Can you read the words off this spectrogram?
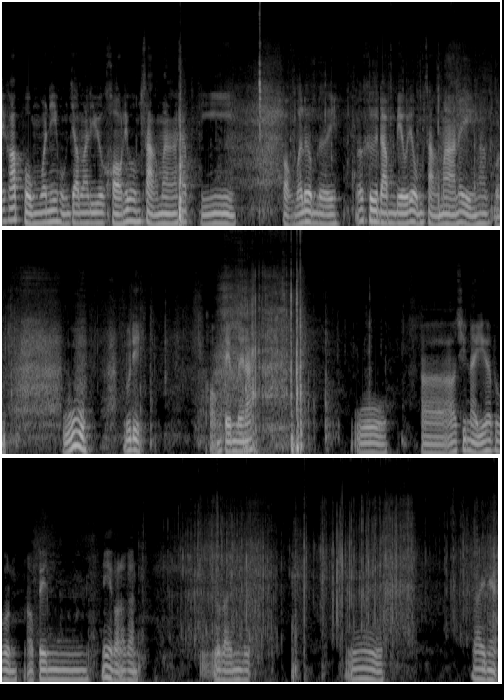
ดีครับผมวันนี้ผมจะมารีวิวของที่ผมสั่งมานะครับ นี่กล่องมาเริ่มเลย ก็คือดัมเบลที่ผมสั่งมานั่นเองครับทุกคนอู้ดูดิ ของเต็มเลยนะโอ้เอ่อเอาชิ้นไหนดีครับทุกคน เอาเป็นนี่ก่อนแล้วกันออะไรไม่รู้โอ้ได้เนี่ย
